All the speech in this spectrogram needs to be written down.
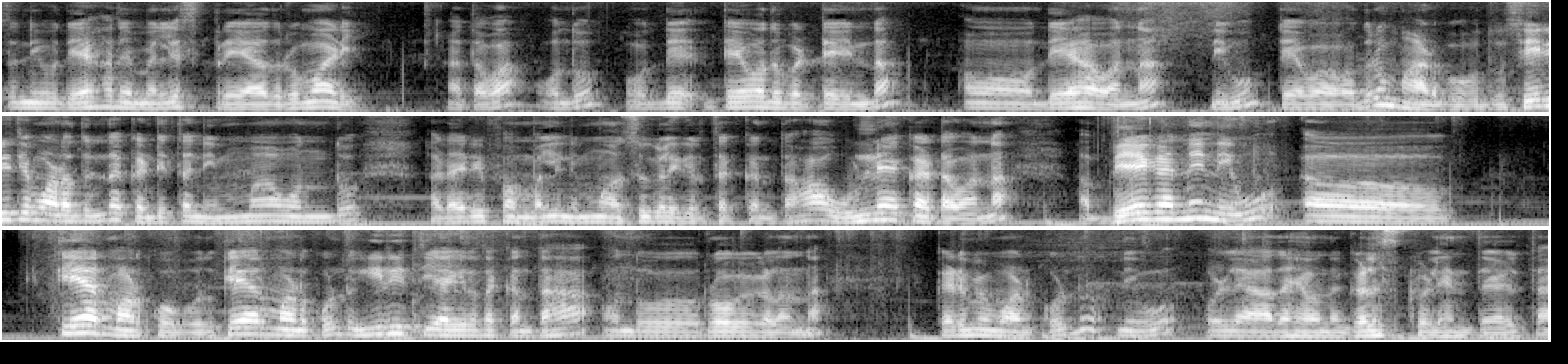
ಸೊ ನೀವು ದೇಹದ ಮೇಲೆ ಸ್ಪ್ರೇ ಆದರೂ ಮಾಡಿ ಅಥವಾ ಒಂದು ತೇವದ ಬಟ್ಟೆಯಿಂದ ದೇಹವನ್ನು ನೀವು ತೇವಾದರೂ ಮಾಡಬಹುದು. ಈ ರೀತಿ ಮಾಡೋದ್ರಿಂದ ಖಂಡಿತ ನಿಮ್ಮ ಒಂದು ಡೈರಿ ಫಾರ್ಮಲ್ಲಿ ನಿಮ್ಮ ಹಸುಗಳಿಗಿರ್ತಕ್ಕಂತಹ ಉಣ್ಣೆ ಕಾಟವನ್ನು ಬೇಗನೆ ನೀವು ಕ್ಲಿಯರ್ ಮಾಡ್ಕೋಬೋದು ಕ್ಲಿಯರ್ ಮಾಡಿಕೊಂಡು ಈ ರೀತಿಯಾಗಿರತಕ್ಕಂತಹ ಒಂದು ರೋಗಗಳನ್ನು ಕಡಿಮೆ ಮಾಡಿಕೊಂಡು ನೀವು ಒಳ್ಳೆಯ ಆದಾಯವನ್ನು ಗಳಿಸ್ಕೊಳ್ಳಿ ಅಂತ ಹೇಳ್ತಾ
